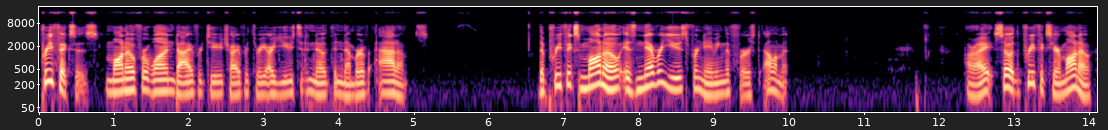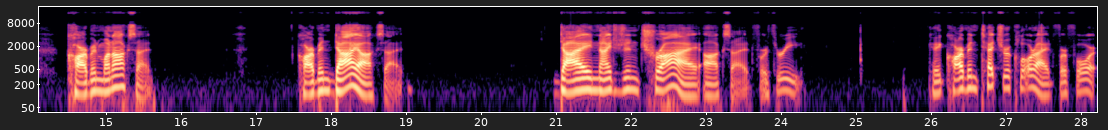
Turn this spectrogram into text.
Prefixes, mono for 1, di for 2, tri for 3, are used to denote the number of atoms. The prefix mono is never used for naming the first element. All right, so the prefix here, mono, carbon monoxide carbon dioxide, dinitrogen trioxide for three. Okay, carbon tetrachloride for four.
